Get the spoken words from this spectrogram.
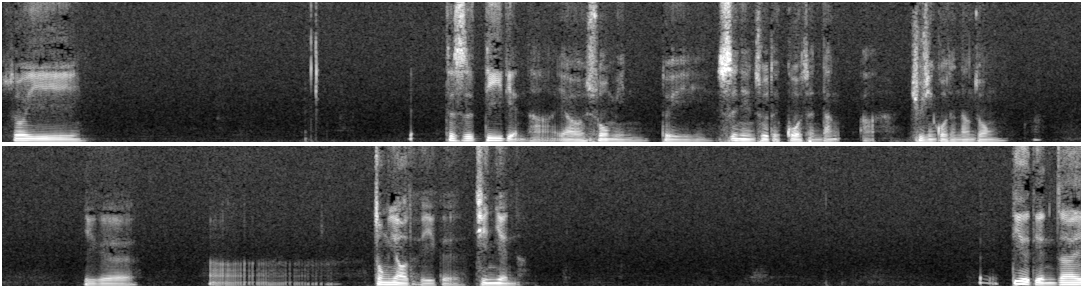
所以这是第一点哈、啊，要说明对四念处的过程当啊修行过程当中。一个啊重要的一个经验呢。第二点，在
